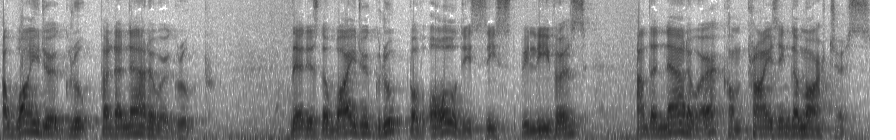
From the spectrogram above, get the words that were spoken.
a wider group and a narrower group. There is the wider group of all deceased believers, and the narrower comprising the martyrs.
